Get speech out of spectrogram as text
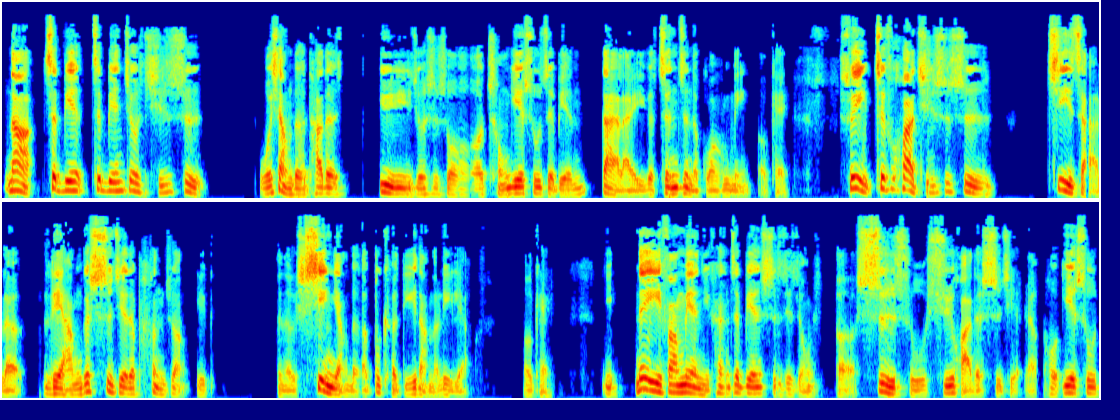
那这边这边就其实是我想的，它的寓意就是说，从耶稣这边带来一个真正的光明，OK，所以这幅画其实是记载了两个世界的碰撞，一个那个信仰的不可抵挡的力量，OK，你那一方面，你看这边是这种呃世俗虚华的世界，然后耶稣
